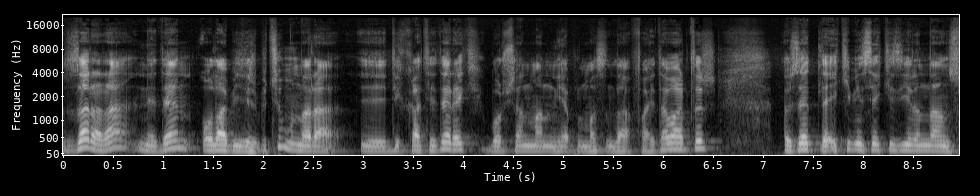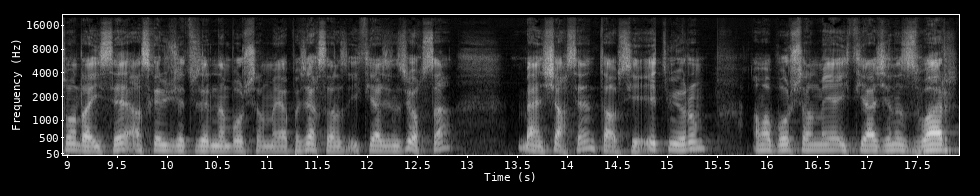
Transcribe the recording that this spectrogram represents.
zarara neden olabilir. Bütün bunlara e, dikkat ederek borçlanmanın yapılmasında fayda vardır. Özetle 2008 yılından sonra ise asgari ücret üzerinden borçlanma yapacaksanız ihtiyacınız yoksa ben şahsen tavsiye etmiyorum. Ama borçlanmaya ihtiyacınız var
